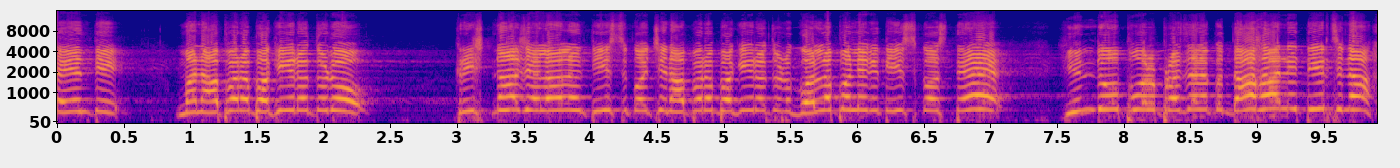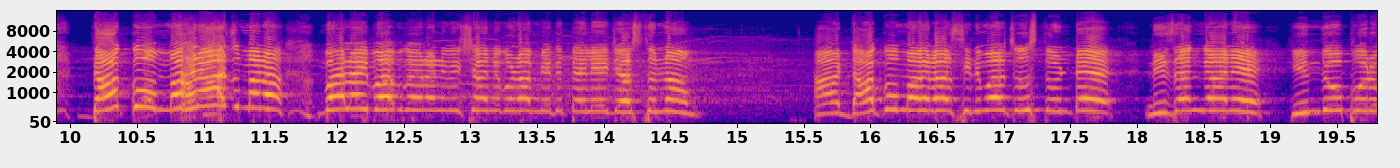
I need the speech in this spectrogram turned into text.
జయంతి. మన అపర భగీరథుడు కృష్ణా జలాలను తీసుకొచ్చిన అపర భగీరథుడు గొల్లపల్లికి తీసుకొస్తే హిందూపూర్ ప్రజలకు దాహాన్ని తీర్చిన డాకు మహారాజ్ మన బాలయ్య బాబు గారు అనే విషయాన్ని కూడా మీకు తెలియజేస్తున్నాం. ఆ డాకు మహారాజ్ సినిమా చూస్తుంటే నిజంగానే హిందూపూర్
